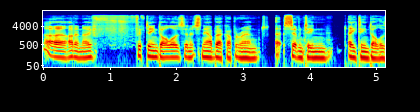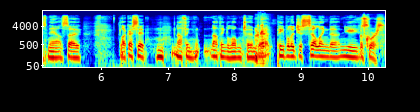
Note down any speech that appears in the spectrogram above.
uh, I don't know, $15 and it's now back up around uh, 17 $18 now. So, like I said, nothing nothing long term Okay. about. People are just selling the news, of course.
